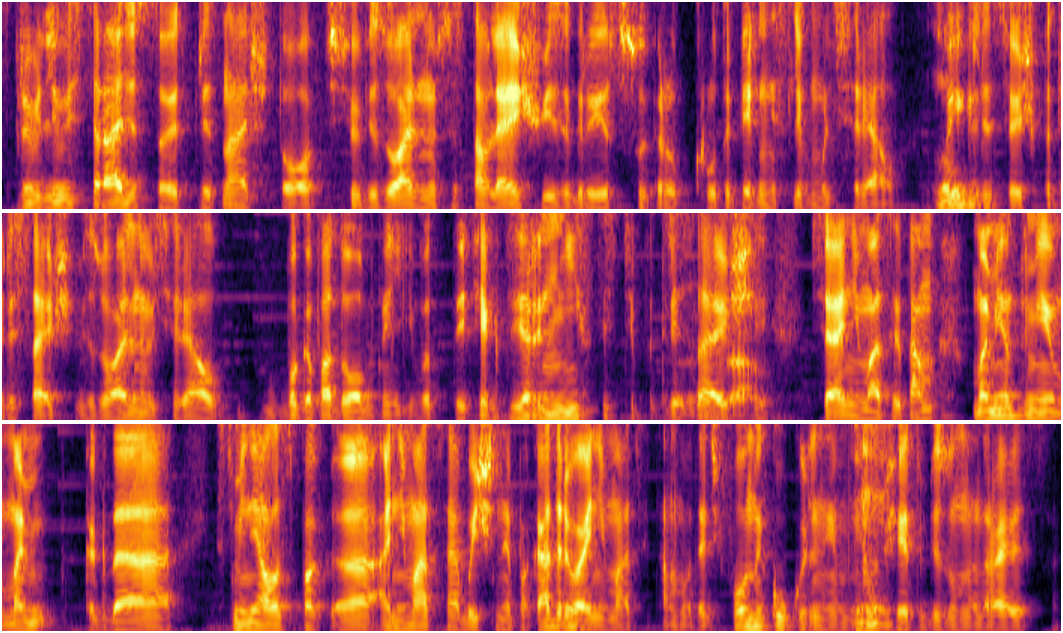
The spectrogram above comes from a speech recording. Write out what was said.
Справедливости ради стоит признать, что всю визуальную составляющую из игры супер круто перенесли в мультсериал. Выглядит все еще потрясающе. Визуальный сериал богоподобный, и вот эффект зернистости потрясающий. Да. Вся анимация. Там моментами, когда сменялась по, э, анимация обычная по кадровой анимации, там вот эти фоны кукольные, мне mm-hmm. вообще это безумно нравится.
